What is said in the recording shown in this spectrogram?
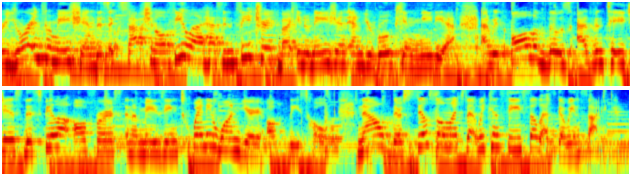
For your information, this exceptional villa has been featured by Indonesian and European media. And with all of those advantages, this villa offers an amazing 21 year of leasehold. Now, there's still so much that we can see, so let's go inside.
